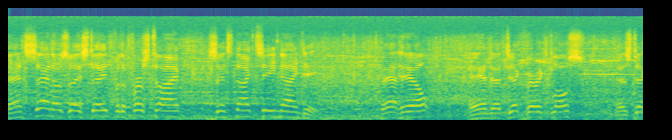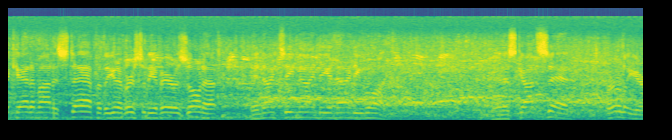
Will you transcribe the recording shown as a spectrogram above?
and San Jose State for the first time since 1990. Pat Hill and uh, Dick very close as Dick had him on his staff at the University of Arizona in 1990 and 91. And as Scott said earlier,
